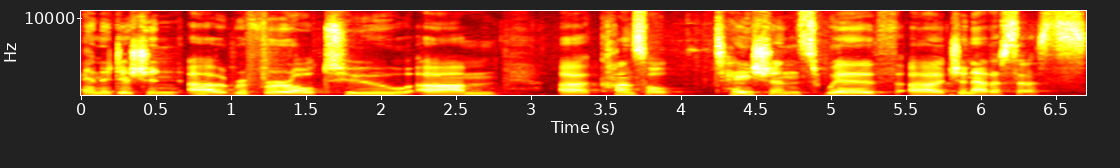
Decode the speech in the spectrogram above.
in addition, uh, referral to um, uh, consultations with uh, geneticists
